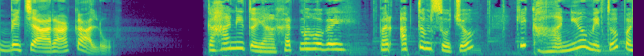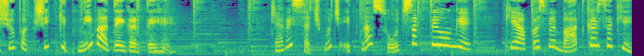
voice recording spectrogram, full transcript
बेचारा कालू। कहानी तो यहाँ खत्म हो गई, पर अब तुम सोचो कि कहानियों में तो पशु पक्षी कितनी बातें करते हैं। क्या वे सचमुच इतना सोच सकते होंगे कि आपस में बात कर सके?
